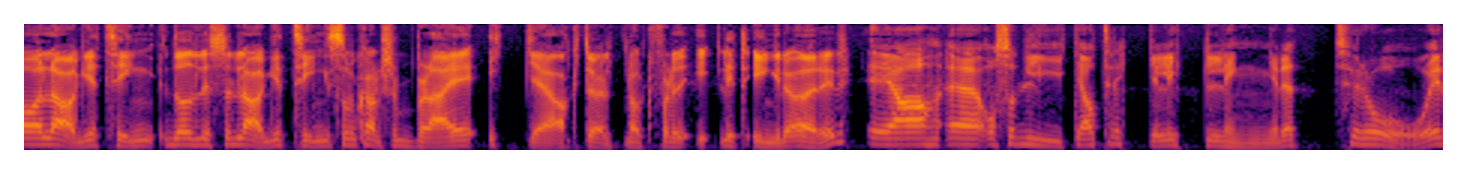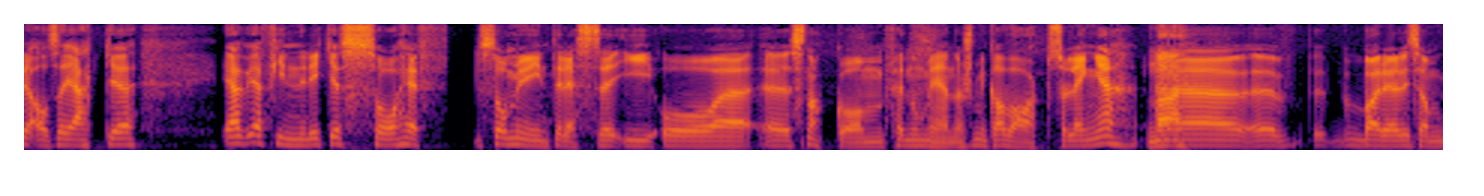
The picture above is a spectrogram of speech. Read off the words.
å lage ting Du hadde lyst til å lage ting som kanskje blei ikke aktuelt nok for litt yngre ører. Ja, eh, og så liker jeg å trekke litt lengre tråder. Altså, jeg er ikke Jeg, jeg finner ikke så heft så mye interesse i å uh, snakke om fenomener som ikke har vart så lenge. Eh, bare liksom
